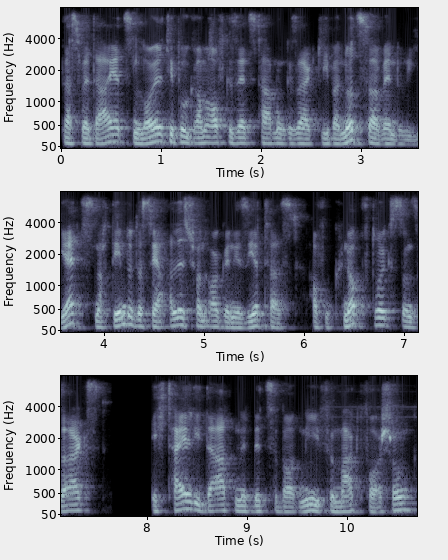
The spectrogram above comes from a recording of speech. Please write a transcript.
dass wir da jetzt ein Loyalty-Programm aufgesetzt haben und gesagt, lieber Nutzer, wenn du jetzt, nachdem du das ja alles schon organisiert hast, auf den Knopf drückst und sagst, ich teile die Daten mit Bits About Me für Marktforschung,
